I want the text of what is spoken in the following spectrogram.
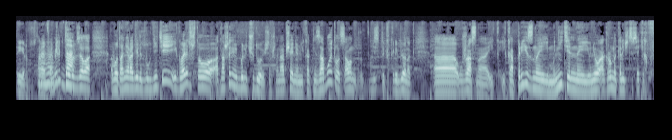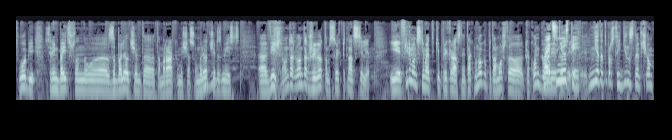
Триер, вторая Мгм, фамилия, которую да. взяла. Вот, они родили двух детей, и говорит, что отношения у них были чудовищные, что она вообще о нем никак не заботилась, а он действительно как ребенок э, ужасно и, и капризный, и мнительный, и у него огромное количество всяких фобий, все время боится, что он э, заболел чем-то, там, раком, и сейчас умрет через месяц. Э, вечно. Он так, он так живет там своих 15 лет. И фильм он снимает таки прекрасно, и так много, потому что, как он говорит... Боится не успеть. это- нет, это просто единственное, в чем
